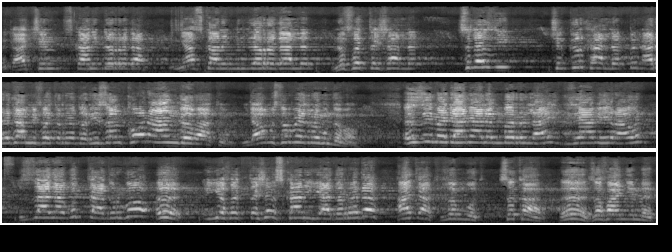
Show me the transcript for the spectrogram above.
እቃችን እስካን ይደረጋል፣ እኛ እስካን እንደረጋለን፣ እንፈተሻለን። ስለዚህ ችግር ካለብን አደጋ የሚፈጥር ነገር ይዘን ከሆነ አንገባትም። እንዲያውም እስር ቤት ነው የምንገባው። እዚህ መድኃኔዓለም በር ላይ እግዚአብሔር አሁን እዛ ጋር ቁጭ አድርጎ እየፈተሸ እስካን እያደረገ ኃጢአት፣ ዘሞት፣ ስካር፣ ዘፋኝነት፣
